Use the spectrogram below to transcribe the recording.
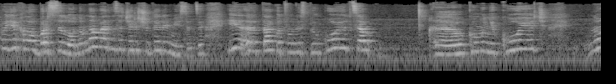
поїхала в Барселону, вона вернеться через 4 місяці. І е, так от вони спілкуються, е, комунікують. Ну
